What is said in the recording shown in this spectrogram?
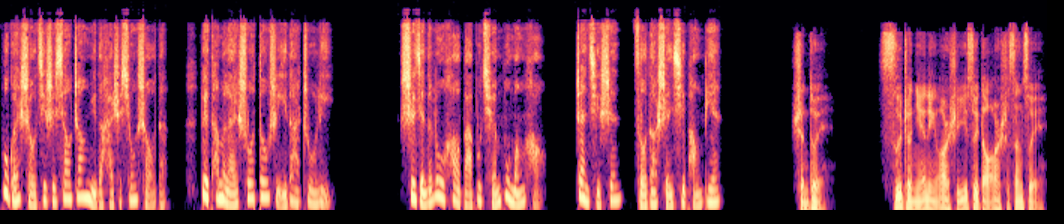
不管手机是嚣张女的还是凶手的，对他们来说都是一大助力。尸检的陆浩把布全部蒙好。站起身，走到沈西旁边。沈队，死者年龄二十一岁到二十三岁，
